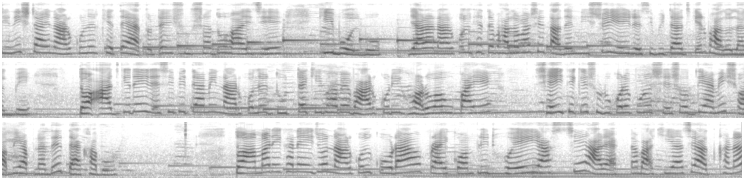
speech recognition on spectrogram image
জিনিসটাই নারকেলের খেতে এতটাই সুস্বাদু হয় যে, কি বলব? যারা নারকেল খেতে ভালোবাসে তাদের নিশ্চয়ই এই রেসিপিটা আজকের ভালো লাগবে। তো আজকের এই রেসিপিতে আমি নারকেলের দুধটা কীভাবে বার করি ঘরোয়া উপায়ে, সেই থেকে শুরু করে পুরো শেষ অবধি আমি সবই আপনাদের দেখাবো। তো আমার এখানে এই যে নারকোল কোড়া প্রায় কমপ্লিট হয়েই আসছে, আর একটা বাকি আছে আধখানা।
